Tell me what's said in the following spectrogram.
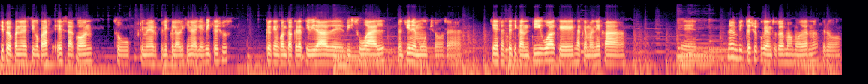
Sí, pero poner, si comparas esa con su primer película original que es Beetlejuice, creo que en cuanto a creatividad visual no tiene mucho, o sea, tiene esa estética antigua que es la que maneja no en Beetlejuice porque dentro de todo es más moderna, pero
